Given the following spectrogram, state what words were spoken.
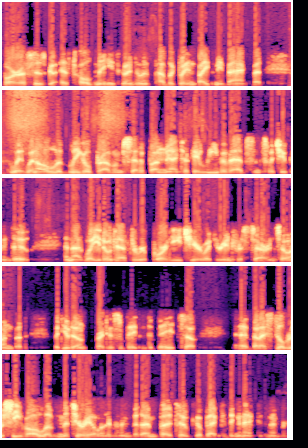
Boris has, has told me he's going to publicly invite me back, but when all the legal problems set upon me, I took a leave of absence, which you can do, and that way you don't have to report each year what your interests are and so on. But but you don't participate in debate. So uh, but I still receive all the material and everything. But I'm about to go back to being an active member.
